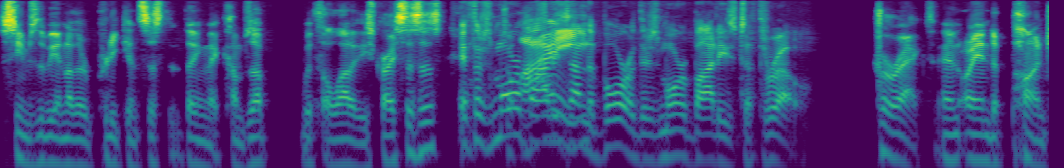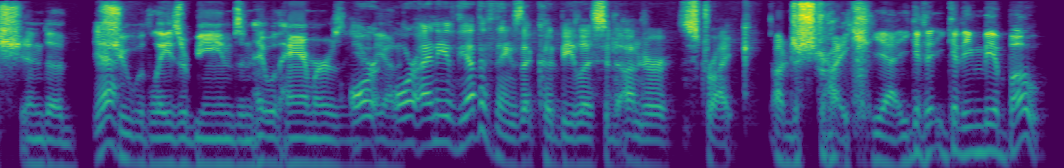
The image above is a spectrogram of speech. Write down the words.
Seems to be another pretty consistent thing that comes up with a lot of these crises. If there's more So bodies I- on the board, there's more bodies to throw, Correct. And and to punch and to Yeah. shoot with laser beams and hit with hammers and or yada, or any of the other things that could be listed under strike. Under strike. Yeah, you could you could even be a boat.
